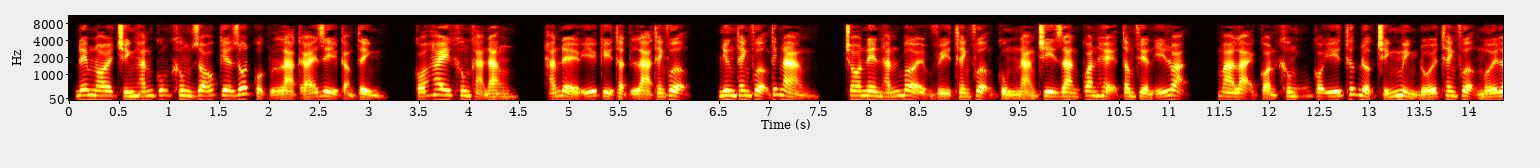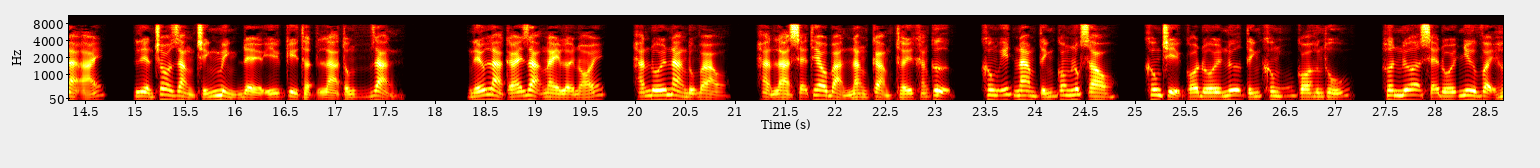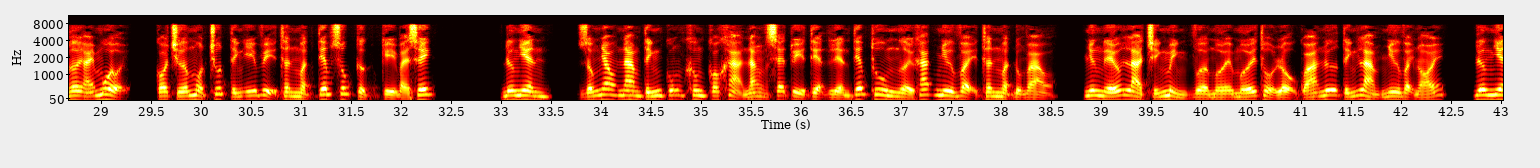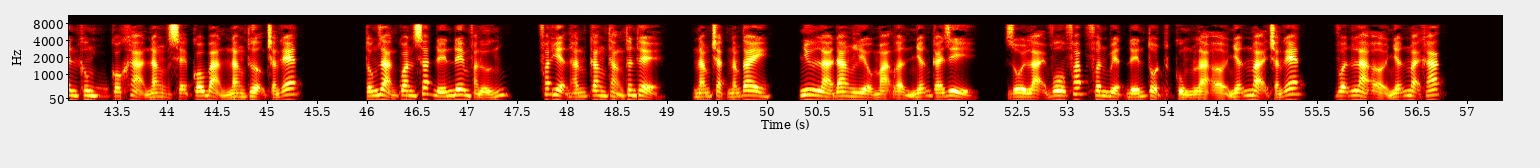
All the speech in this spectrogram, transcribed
Đêm nói chính hắn cũng không rõ kia rốt cuộc là cái gì cảm tình, có hay không khả năng, hắn để ý kỳ thật là Thanh Phượng, nhưng Thanh Phượng thích nàng, cho nên hắn bởi vì Thanh Phượng cùng nàng chi gian quan hệ tâm phiền ý loạn, mà lại còn không có ý thức được chính mình đối Thanh Phượng mới là ái, liền cho rằng chính mình để ý kỳ thật là tống giản. Nếu là cái dạng này lời nói, hắn đối nàng đụng vào, hẳn là sẽ theo bản năng cảm thấy kháng cự, không ít nam tính cong lúc sau, không chỉ có đối nữ tính không có hứng thú, hơn nữa sẽ đối như vậy hơi ái muội, có chứa một chút tính ý vị thân mật tiếp xúc cực kỳ bài xích. Đương nhiên, giống nhau nam tính cũng không có khả năng sẽ tùy tiện liền tiếp thu người khác như vậy thân mật đụng vào, nhưng nếu là chính mình vừa mới mới thổ lộ quá nữ tính làm như vậy nói, đương nhiên không có khả năng sẽ có bản năng thượng chán ghét. Tống giản quan sát đến đêm phản ứng, phát hiện hắn căng thẳng thân thể, nắm chặt nắm tay, như là đang liều mạng ẩn nhẫn cái gì, rồi lại vô pháp phân biệt đến tuột cùng là ở nhẫn mại chán ghét, vẫn là ở nhẫn mại khác.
